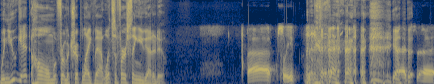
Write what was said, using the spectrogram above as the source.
when you get home from a trip like that, what's the first thing you got to do? Uh, sleep. Yeah. That's uh,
